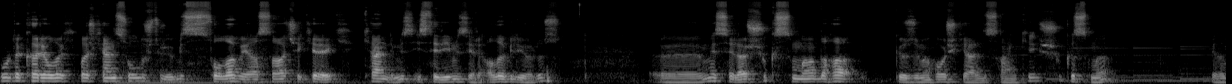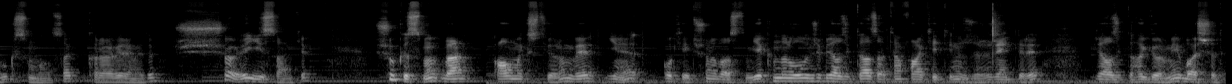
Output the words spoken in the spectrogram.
Burada kare olarak ilk baş kendisi oluşturuyor. Biz sola veya sağa çekerek kendimiz istediğimiz yere alabiliyoruz. Ee, mesela şu kısım bana daha gözüme hoş geldi sanki. Şu kısmı ya da bu kısmı alsak karar veremedim. Şöyle iyi sanki. Şu kısmı ben almak istiyorum ve yine okey tuşuna bastım. Yakından olunca birazcık daha zaten fark ettiğiniz üzere renkleri birazcık daha görmeye başladık.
